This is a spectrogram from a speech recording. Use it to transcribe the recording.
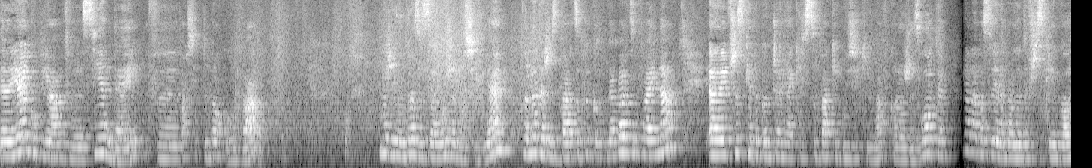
e, ja ją kupiłam w C&A w właśnie w tym roku chyba. Może ją od razu założę na siebie. Ona też jest bardzo wygodna, bardzo fajna. E, Wszystkie wykończenia, jakieś suwaki, guziki ma w kolorze złotym. I ona pasuje naprawdę do wszystkiego.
